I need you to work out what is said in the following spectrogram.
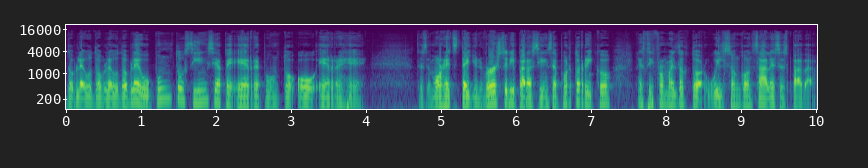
www.cienciapr.org. Desde Morehead State University para Ciencia Puerto Rico les informó el doctor Wilson González Espada.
